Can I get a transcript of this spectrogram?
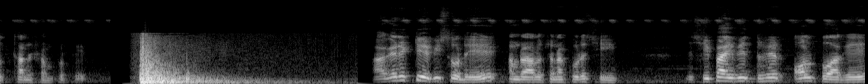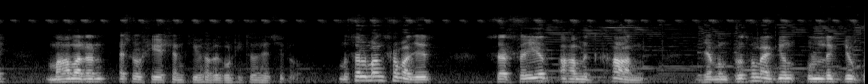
উত্থান সম্পর্কে। আগের একটি এপিসোডে আমরা আলোচনা করেছি সিপাহী বিদ্রোহের অল্প আগে মাহমাদান অ্যাসোসিয়েশন কীভাবে গঠিত হয়েছিল? মুসলমান সমাজের স্যার সৈয়দ আহমেদ খান যেমন প্রথম একজন উল্লেখযোগ্য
